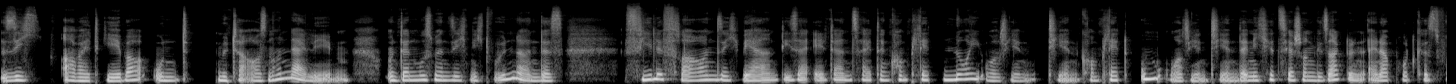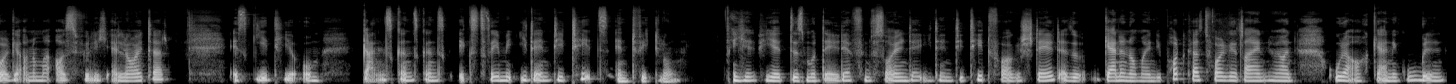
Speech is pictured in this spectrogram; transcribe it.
sich Arbeitgeber und Mütter auseinanderleben. Und dann muss man sich nicht wundern, dass viele Frauen sich während dieser Elternzeit dann komplett neu orientieren, komplett umorientieren. Denn ich hätte es ja schon gesagt und in einer Podcast-Folge auch nochmal ausführlich erläutert. Es geht hier um ganz, ganz, ganz extreme Identitätsentwicklung. Ich habe hier das Modell der fünf Säulen der Identität vorgestellt. Also gerne nochmal in die Podcast-Folge reinhören oder auch gerne googeln.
